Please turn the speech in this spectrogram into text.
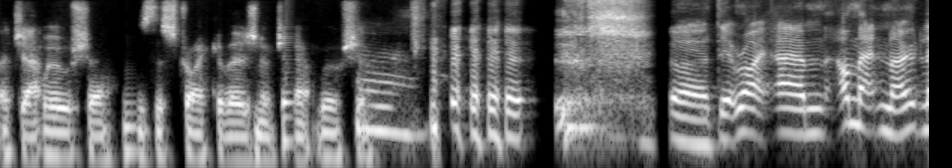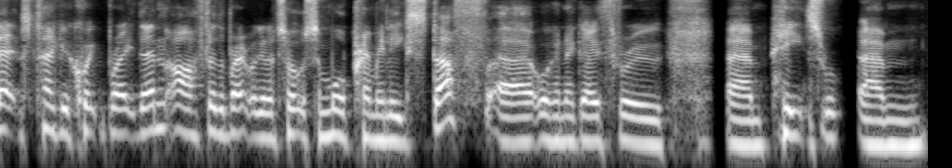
a Jack Wilshere. He's the striker version of Jack Wilshere. oh, right. Um, on that note, let's take a quick break. Then after the break, we're going to talk some more Premier League stuff. Uh, we're going to go through um, Pete's um,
